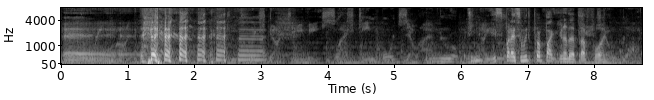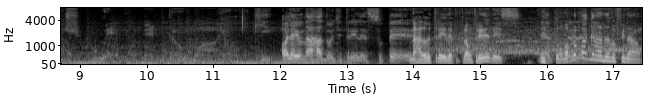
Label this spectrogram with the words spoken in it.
É. Sim, Isso parece muito propaganda pra Ford. Que... Olha aí o narrador de trailer, super. Narrador de trailer, pra um trailer desse. E É, toma propaganda no final.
